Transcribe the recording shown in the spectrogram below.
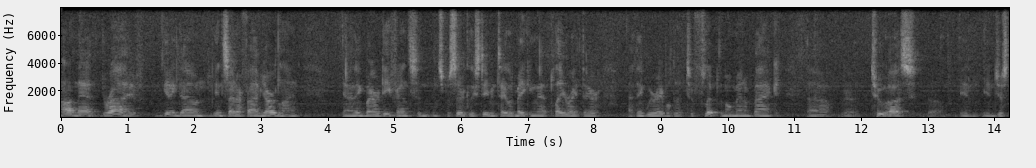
on that drive, getting down inside our five-yard line. And I think by our defense and, and, specifically Stephen Taylor making that play right there, I think we were able to, to flip the momentum back uh, uh, to us uh, in in just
